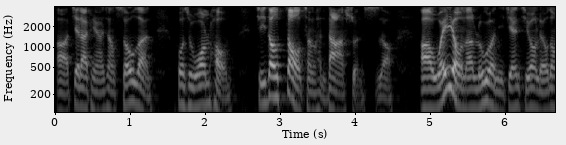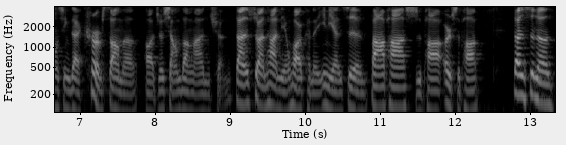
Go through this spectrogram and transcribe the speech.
啊借贷平台像 Solan 或是 Wormhole，其实都造成很大的损失哦。啊，唯有呢，如果你今天提供流动性在 Curve 上呢，啊，就相当安全。但虽然它的年化可能一年是八趴、十趴、二十趴，但是呢，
